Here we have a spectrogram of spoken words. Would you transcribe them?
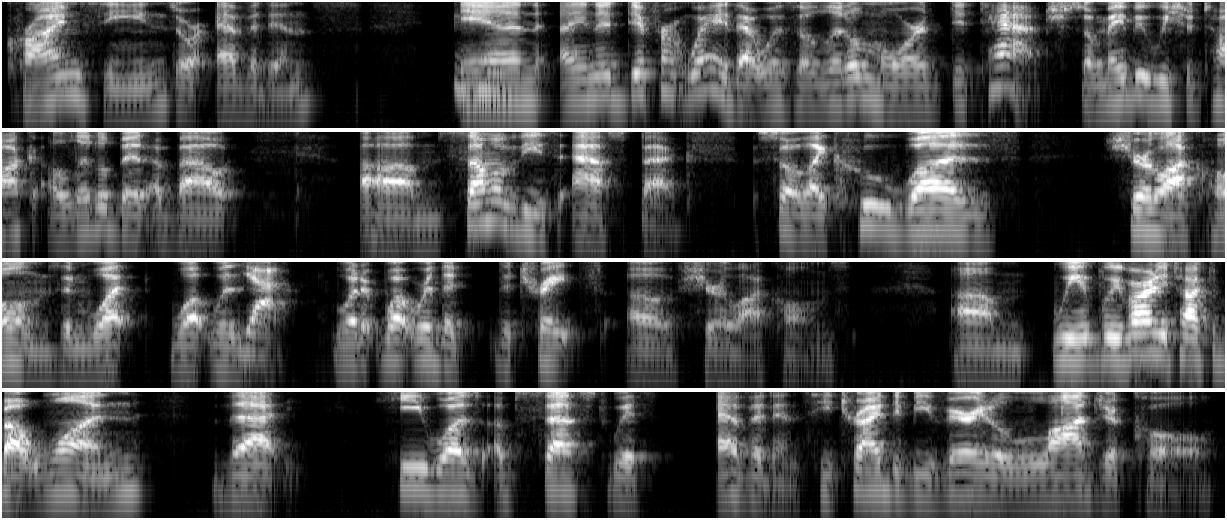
crime scenes or evidence mm-hmm. in in a different way that was a little more detached. So maybe we should talk a little bit about um, some of these aspects. So, like, who was Sherlock Holmes and what what was yes. what what were the the traits of Sherlock Holmes? Um, we we've already talked about one that he was obsessed with evidence. He tried to be very logical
